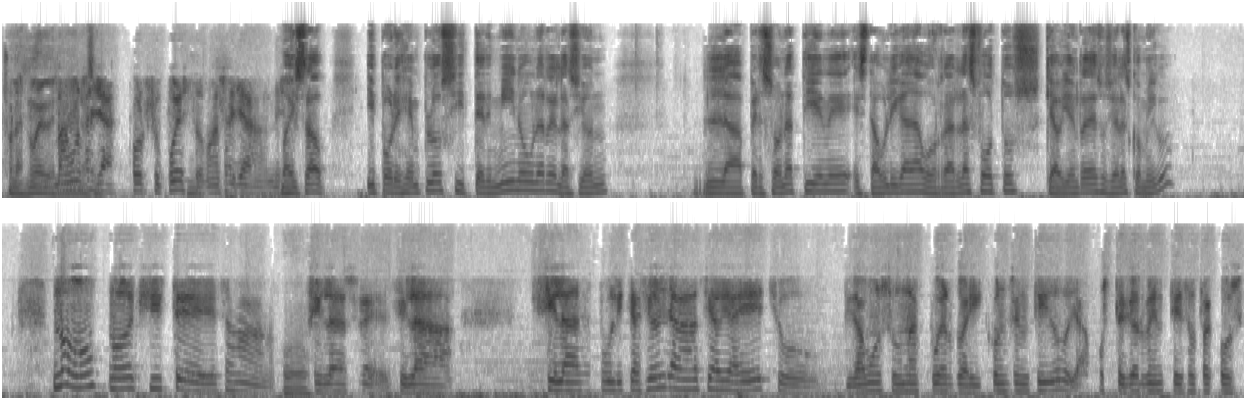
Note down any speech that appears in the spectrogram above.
Son las nueve de la Vamos mañana. allá, por supuesto, más allá. Néstor. Magistrado, y por ejemplo, si termino una relación, ¿la persona tiene, está obligada a borrar las fotos que había en redes sociales conmigo? No, no existe esa. Oh. Si las, eh, si la, si la publicación ya se había hecho, digamos un acuerdo ahí consentido, ya posteriormente es otra cosa.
